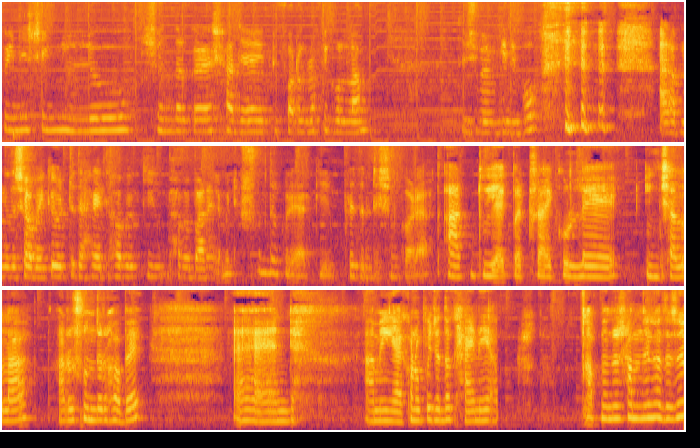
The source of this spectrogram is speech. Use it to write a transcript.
ফিনিশিং লুক সুন্দর করে সাজায় একটু ফটোগ্রাফি করলাম। তুষিবাবুকে দিব। আর আপনাদের সবাইকেও একটু দেখাইতে হবে কীভাবে বানাইলাম। একটু সুন্দর করে আর কি প্রেজেন্টেশন করা। আর দুই একবার ট্রাই করলে ইনশাল্লাহ আরও সুন্দর হবে। অ্যান্ড আমি এখনও পর্যন্ত খাইনি। আপনাদের সামনে খাতেছে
